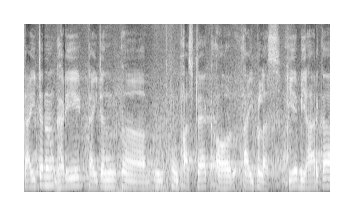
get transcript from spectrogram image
टाइटन घड़ी टाइटन फास्ट ट्रैक और आई प्लस ये बिहार का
